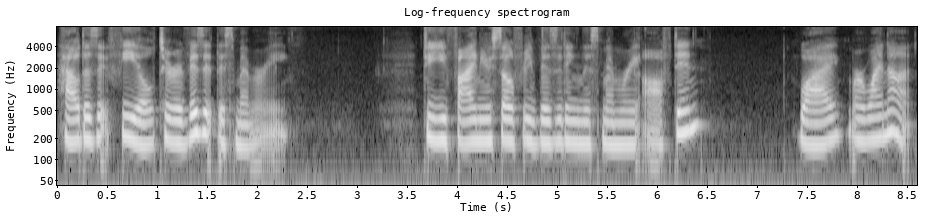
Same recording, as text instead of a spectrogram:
How does it feel to revisit this memory? Do you find yourself revisiting this memory often? Why or why not?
